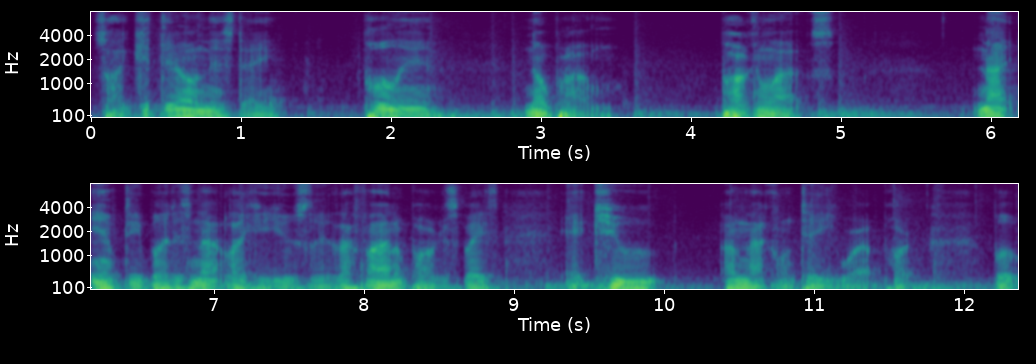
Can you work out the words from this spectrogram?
So I get there on this day, pull in, no problem. Parking lots not empty, but it's not like it usually is. I find a parking space at Q. I'm not gonna tell you where I park, but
